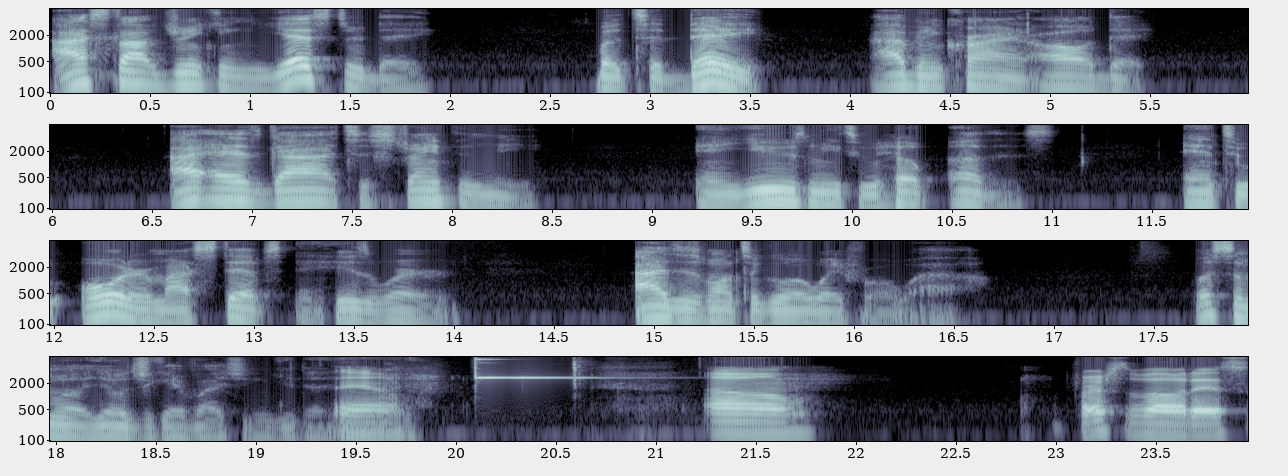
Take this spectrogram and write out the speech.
I stopped drinking yesterday, but today I've been crying all day. I ask God to strengthen me and use me to help others and to order my steps in His word. I just want to go away for a while. What's some uh, yogic advice you can give that? Damn. Um, first of all, that's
